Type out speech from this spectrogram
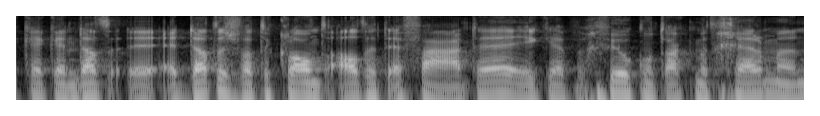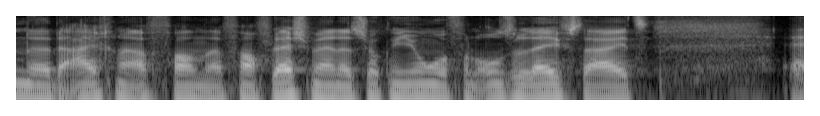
kijk, en dat, dat is wat de klant altijd ervaart. Hè. Ik heb veel contact met Germen, de eigenaar van, van Flashman. Dat is ook een jongen van onze leeftijd. Uh,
